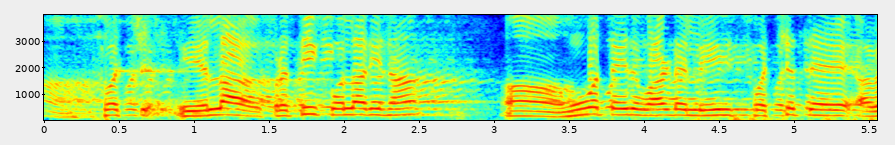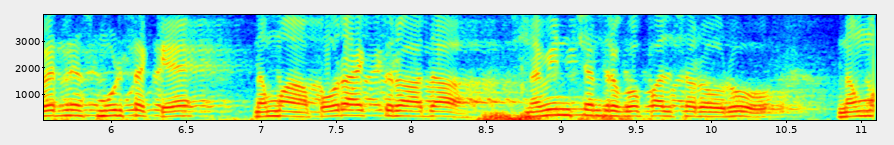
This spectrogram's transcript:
ಸ್ವಚ್ಛ ಎಲ್ಲ ಪ್ರತಿ ಕೋಲಾರಿನ ಮೂವತ್ತೈದು ವಾರ್ಡಲ್ಲಿ ಸ್ವಚ್ಛತೆ ಅವೇರ್ನೆಸ್ ಮೂಡಿಸೋಕ್ಕೆ ನಮ್ಮ ಪೌರಾಯುಕ್ತರಾದ ನವೀನ್ ಚಂದ್ರ ಗೋಪಾಲ್ ಸರ್ ಅವರು ನಮ್ಮ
